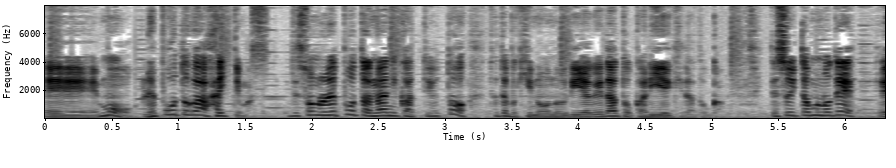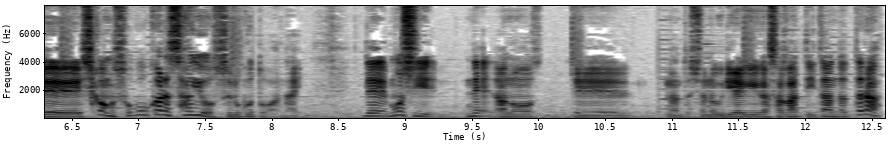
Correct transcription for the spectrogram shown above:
えー、もうレポートが入っています。で、そのレポートは何かっていうと、例えば昨日の売り上げだとか利益だとか、で、そういったもので、え、しかもそこから作業することはない。で、もしね、あの、えー、なんでしょうね、売り上げが下がっていたんだったら、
